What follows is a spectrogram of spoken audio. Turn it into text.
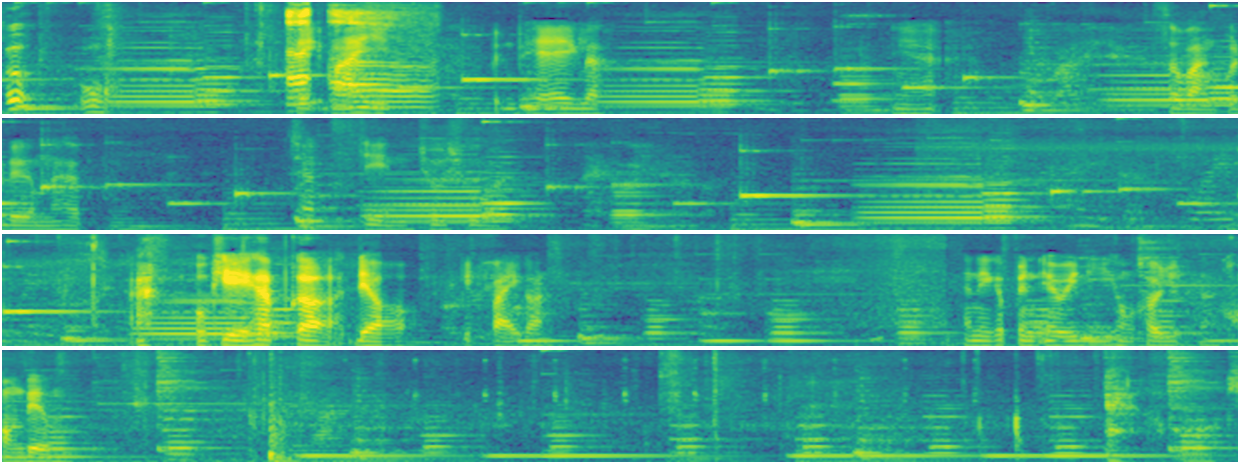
เอ้อโอ้เตะไม้อีก เป็นแพ้อีกแล้วเนี่ยฮะสว่างกว่าเดิมนะครับ ชัดเจนชัวร์ๆโอเคครับก็เดี๋ยวปิดไฟก่อน อันนี้ก็เป็น LED ของเขาของเดิมอโอเค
